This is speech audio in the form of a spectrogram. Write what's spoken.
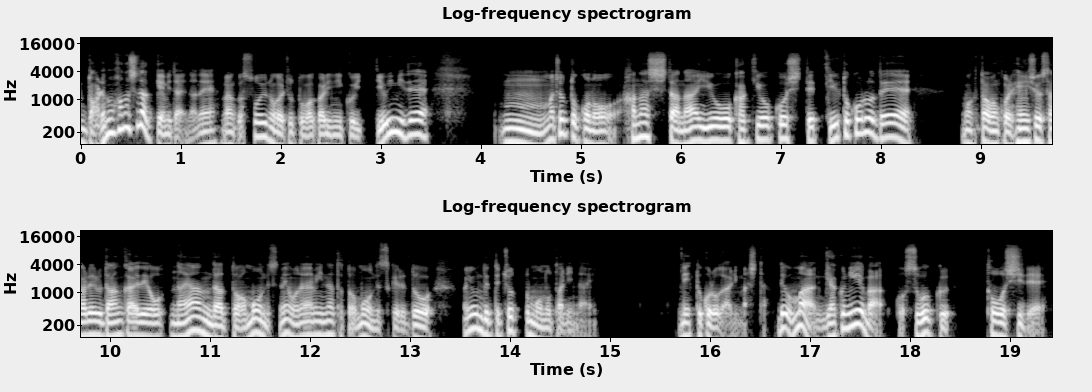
誰の話だっけ？みたいなね。なんかそういうのがちょっと分かりにくいっていう意味で、うん、まあ、ちょっとこの話した内容を書き起こしてっていうところで、まあ、多分これ編集される段階で悩んだとは思うんですね。お悩みになったと思うんですけれど、ま、読んでてちょっと物足りない、ね、ところがありました。でもまあ逆に言えば、こうすごく投資で、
